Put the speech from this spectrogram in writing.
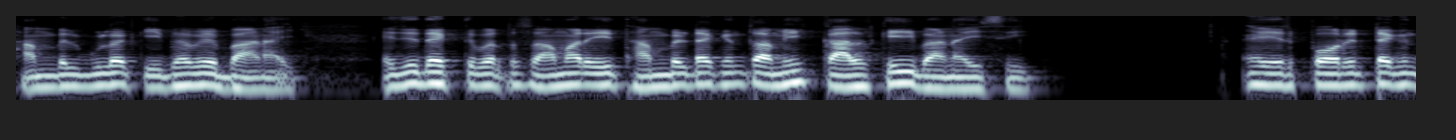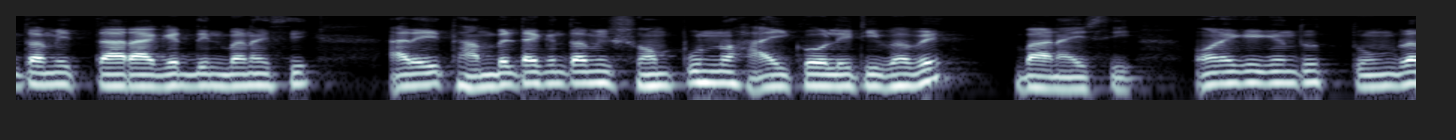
থাম্বেলগুলো কীভাবে বানাই। এই যে দেখতে পারতেছো, আমার এই থাম্বেলটা কিন্তু আমি কালকেই বানাইছি। এর পরেরটা কিন্তু আমি তার আগের দিন বানাইছি। আর এই থাম্বেলটা কিন্তু আমি সম্পূর্ণ হাই কোয়ালিটিভাবে বানাইছি। অনেকে কিন্তু তোমরা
